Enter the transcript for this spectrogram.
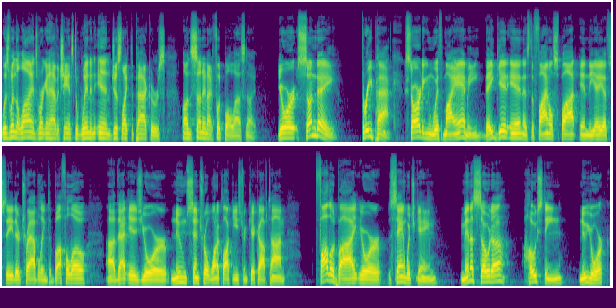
was when the Lions weren't going to have a chance to win and end just like the Packers on Sunday Night Football last night. Your Sunday three pack, starting with Miami. They get in as the final spot in the AFC. They're traveling to Buffalo. Uh, that is your noon central, one o'clock Eastern kickoff time, followed by your sandwich game. Minnesota hosting New York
